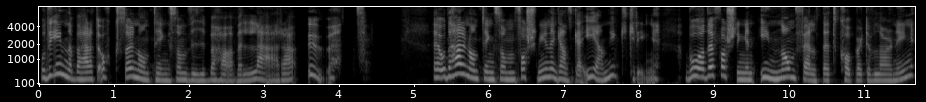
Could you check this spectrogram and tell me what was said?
Och Det innebär att det också är någonting som vi behöver lära ut. Eh, och Det här är någonting som forskningen är ganska enig kring. Både forskningen inom fältet cooperative learning,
